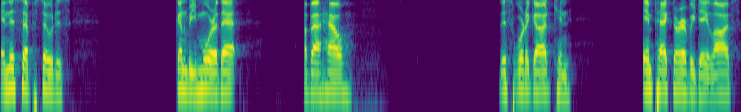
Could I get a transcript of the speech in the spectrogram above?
And this episode is going to be more of that about how this Word of God can impact our everyday lives.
